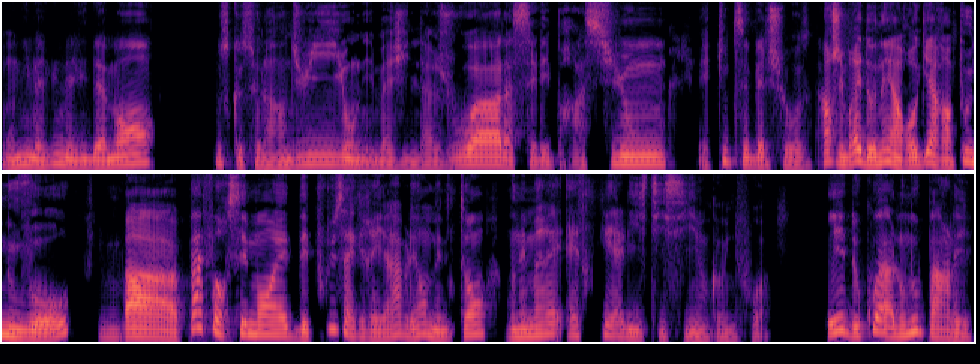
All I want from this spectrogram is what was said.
on imagine évidemment tout ce que cela induit, on imagine la joie, la célébration et toutes ces belles choses. Alors j'aimerais donner un regard un peu nouveau, bah pas forcément être des plus agréables et en même temps, on aimerait être réaliste ici, encore une fois. Et de quoi allons-nous parler?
